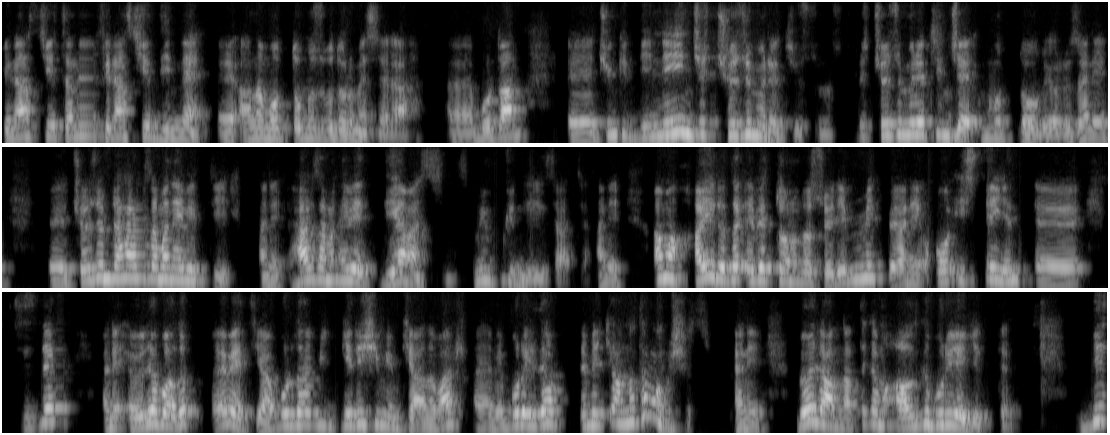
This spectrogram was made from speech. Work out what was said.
finansçıyı tanı, finansçıyı dinle. E, ana mottomuz budur mesela. E, buradan e, çünkü dinleyince çözüm üretiyorsunuz. Biz çözüm üretince mutlu oluyoruz. Hani e, çözüm de her zaman evet değil. Hani her zaman evet diyemezsiniz. Mümkün değil zaten. Hani ama hayır da evet tonunda söyleyebilmek ve hani o isteğin e, sizde hani öyle balıp evet ya burada bir gelişim imkanı var. Hani burayı da demek ki anlatamamışız. Hani böyle anlattık ama algı buraya gitti. biz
